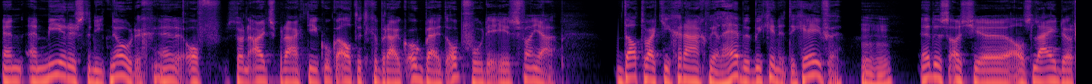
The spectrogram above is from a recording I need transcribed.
En, en meer is er niet nodig. Hè. Of zo'n uitspraak die ik ook altijd gebruik, ook bij het opvoeden, is van ja, dat wat je graag wil hebben, beginnen te geven. Hè, dus als je als leider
